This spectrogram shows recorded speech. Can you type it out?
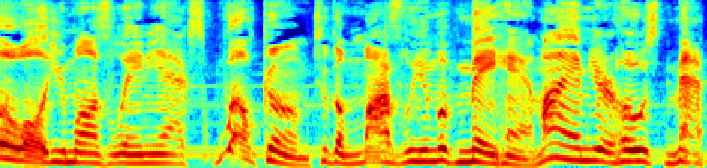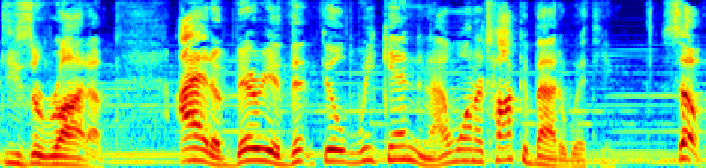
Hello, all you Mausolaniacs! Welcome to the Mausoleum of Mayhem. I am your host, Matthew Zarata. I had a very event filled weekend and I want to talk about it with you. So,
